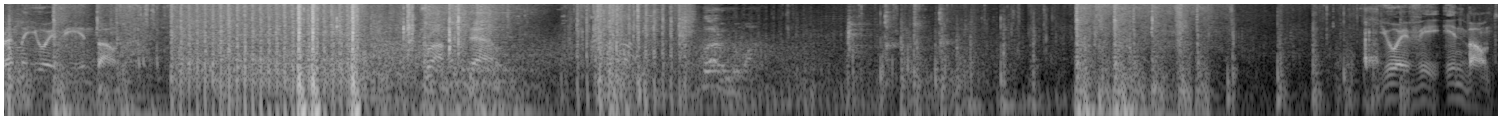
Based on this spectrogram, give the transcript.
Friendly UAV inbound. Drop down. UAV inbound.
